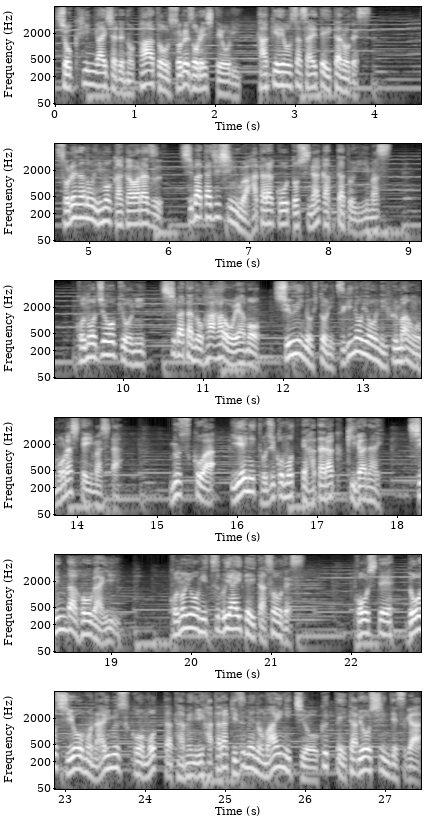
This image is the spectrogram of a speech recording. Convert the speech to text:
食品会社でのパートをそれぞれしており、家計を支えていたのです。それなのにもかかわらず、柴田自身は働こうとしなかったと言います。この状況に、柴田の母親も周囲の人に次のように不満を漏らしていました。息子は家に閉じこもって働く気がない。死んだ方がいい。このように呟いていたそうです。こうしてどうしようもない息子を持ったために働き詰めの毎日を送っていた両親ですが、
